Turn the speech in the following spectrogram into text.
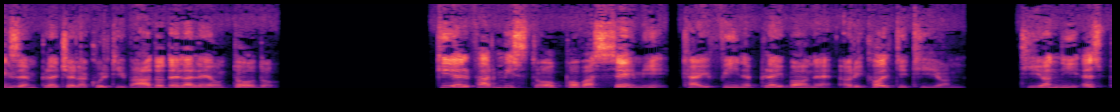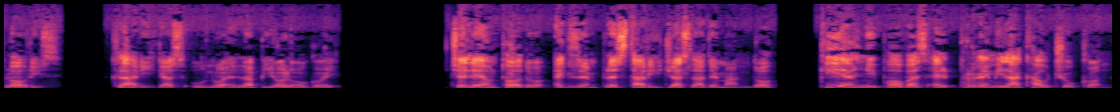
exemple ce la cultivado de la leontodo. Kiel farmisto povas semi cae fine plei bone ricolti tion, tion ni esploris, clarigas uno el la biologoi. Ce Leontodo exemple starigas la demando kiel ni povas el premi la cauciucon,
